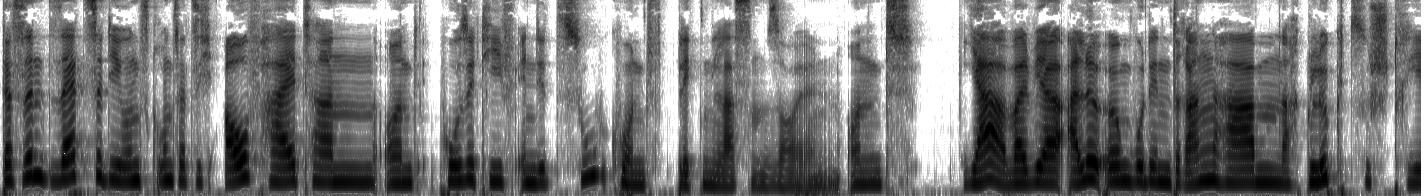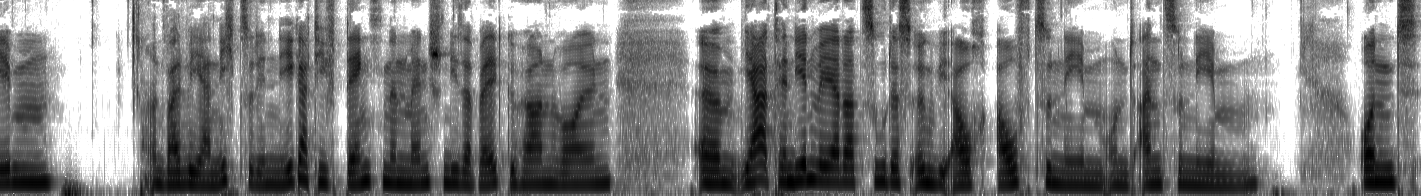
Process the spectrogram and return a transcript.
Das sind Sätze, die uns grundsätzlich aufheitern und positiv in die Zukunft blicken lassen sollen. Und ja, weil wir alle irgendwo den Drang haben, nach Glück zu streben und weil wir ja nicht zu den negativ denkenden Menschen dieser Welt gehören wollen, ähm, ja, tendieren wir ja dazu, das irgendwie auch aufzunehmen und anzunehmen. Und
